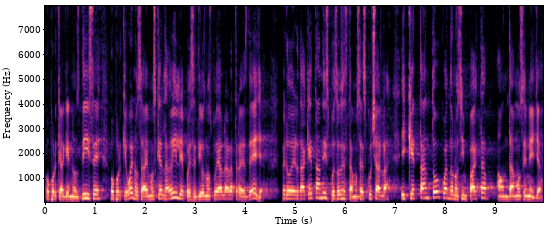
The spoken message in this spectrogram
o porque alguien nos dice o porque, bueno, sabemos que es la Biblia, pues Dios nos puede hablar a través de ella. Pero de verdad, ¿qué tan dispuestos estamos a escucharla? ¿Y qué tanto cuando nos impacta ahondamos en ella?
